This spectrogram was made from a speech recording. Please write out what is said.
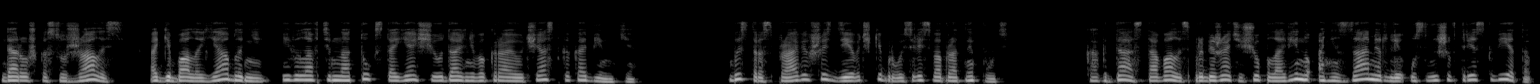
Дорожка сужалась, огибала яблони и вела в темноту к стоящей у дальнего края участка кабинки. Быстро справившись, девочки бросились в обратный путь. Когда оставалось пробежать еще половину, они замерли, услышав треск веток.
